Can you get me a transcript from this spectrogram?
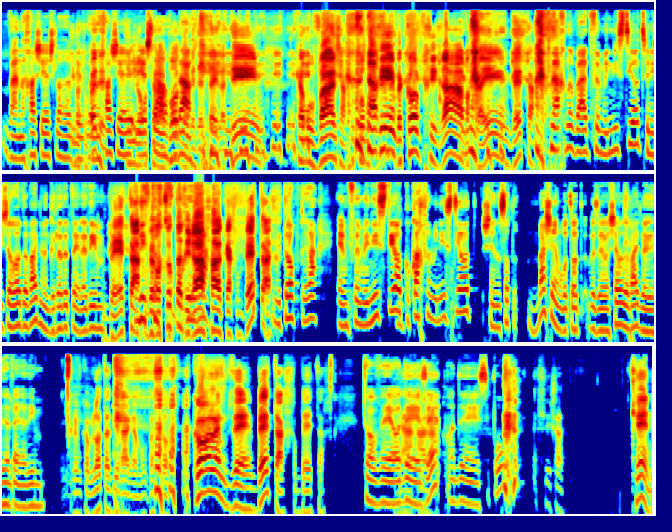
בהנחה שיש לה, אם את עובדת, בהנחה אם היא לא רוצה לעבוד. ולגדל את הילדים, כמובן שאנחנו תומכים בכל בחירה בחיים, בטח, אנחנו בעד פמיניסטיות שנשארות בבית ומגדלות את הילדים בטח, ורוצות את. הדירה אחר כך, בטח. מתוך בחירה. הן פמיניסטיות, כל כך פמיניסטיות, שהן עושות מה שהן רוצות, וזה לשבת בבית ולגדל את הילדים. ומקבלות את הדירה גם בסוף. הכל הם זה, בטח, בטח. טוב, אה, עוד אה. זה, עוד אה, סיפור? סליחה. כן,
